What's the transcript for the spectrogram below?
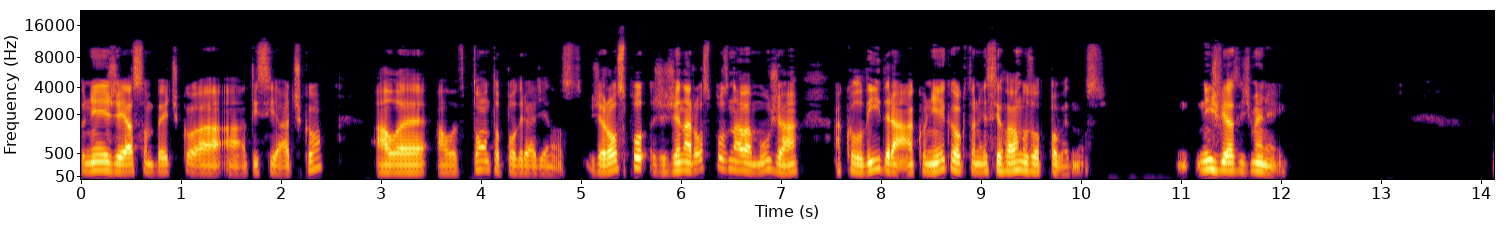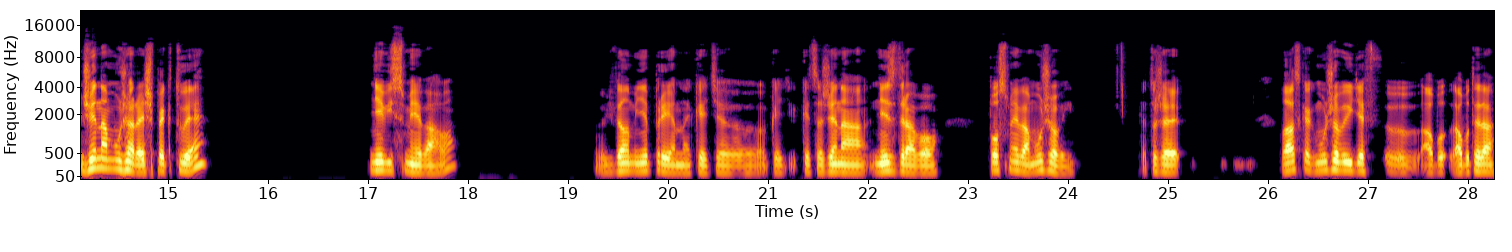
To nie je, že ja som Bčko a, a ty si Ačko, ale, ale v tomto podriadenosť. Že, rozpo, že žena rozpoznáva muža ako lídra, ako niekoho, kto nesie hlavnú zodpovednosť. Nič viac, nič menej. Žena muža rešpektuje, nevysmieva ho. Veľmi nepríjemné, keď, keď, keď sa žena nezdravo posmieva mužovi. Pretože láska k mužovi ide, e, alebo, alebo teda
